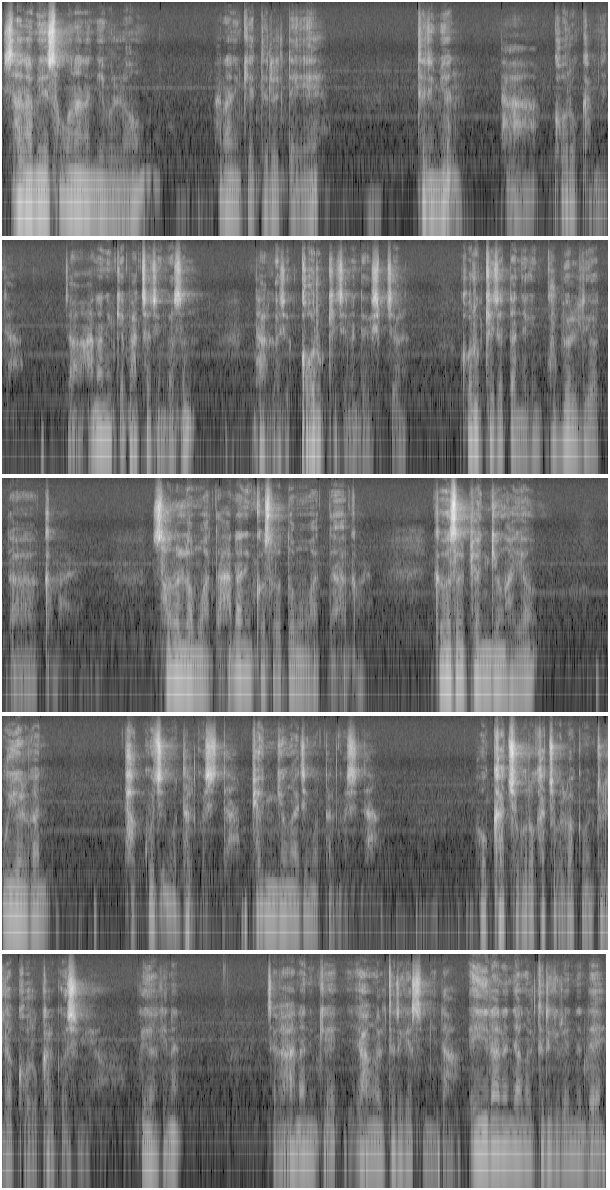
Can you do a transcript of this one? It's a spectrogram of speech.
사람이 소원하는 이물로 하나님께 드릴 때에 드리면 다 거룩합니다. 자, 하나님께 바쳐진 것은 다 그것이 거룩해지는데 10절. 거룩해졌다는 얘기는 구별되었다 그 말. 선을 넘어왔다. 하나님 것으로 넘어왔다 그 말. 그것을 변경하여 우열간 바꾸지 못할 것이다. 변경하지 못할 것이다. 혹 가축으로 가축을 바꾸면 둘 다 거룩할 것이며 그 이야기는 제가 하나님께 양을 드리겠습니다. A라는 양을 드리기로 했는데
